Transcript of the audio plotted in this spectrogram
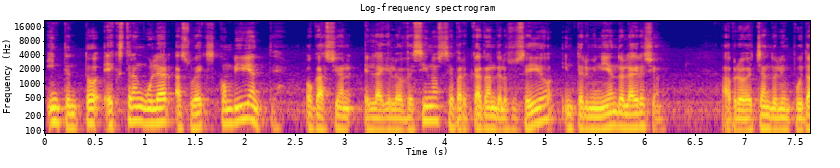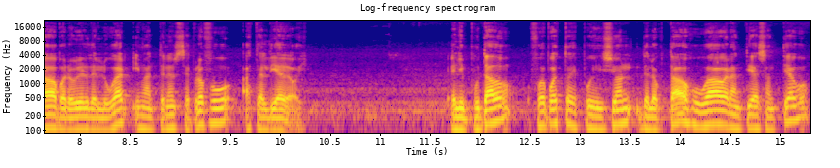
intentó estrangular a su ex conviviente, ocasión en la que los vecinos se percatan de lo sucedido interviniendo en la agresión, aprovechando el imputado para huir del lugar y mantenerse prófugo hasta el día de hoy. El imputado fue puesto a disposición del octavo juzgado de garantía de Santiago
